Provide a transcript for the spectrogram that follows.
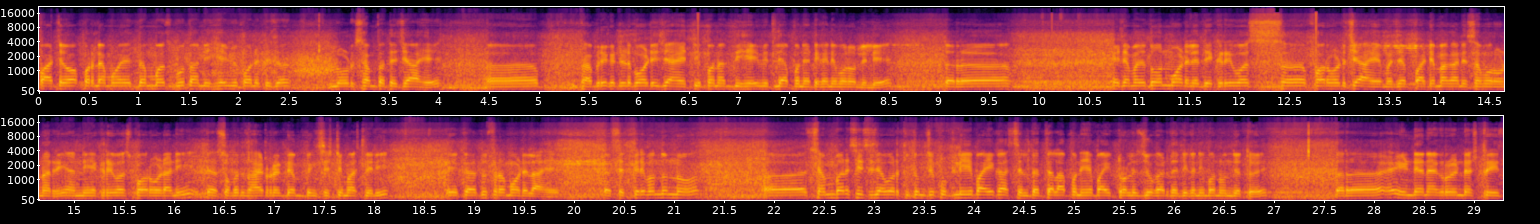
पाटे वापरल्यामुळे एकदम मजबूत आणि हेवी क्वालिटीचं लोड क्षमता त्याची आहे. फॅब्रिकेटेड बॉडी जी आहे ती पण अगदी हेवीतली आपण या ठिकाणी बनवलेली आहे. तर याच्यामध्ये दोन मॉडेल आहेत. एक रिव्हर्स फॉरवर्डची आहे म्हणजे पाठीमाग आणि समोर होणारी आणि एक रिव्हर्स फॉरवर्ड आणि त्यासोबतच हायड्रोलिक डम्पिंग सिस्टीम असलेली एक दुसरं मॉडेल आहे. तर शेतकरी बंधूंनो शंभर सी सीच्या वरती तुमची कुठलीही बाईक असेल तर त्याला आपण हे बाईक ट्रॉलेज जुगाड त्या ठिकाणी बनवून देतोय. तर Indian agro industries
